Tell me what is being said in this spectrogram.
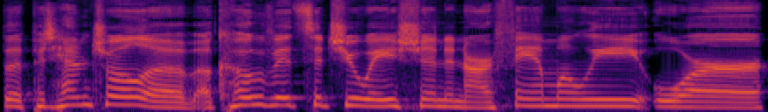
the potential of a COVID situation in our family or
